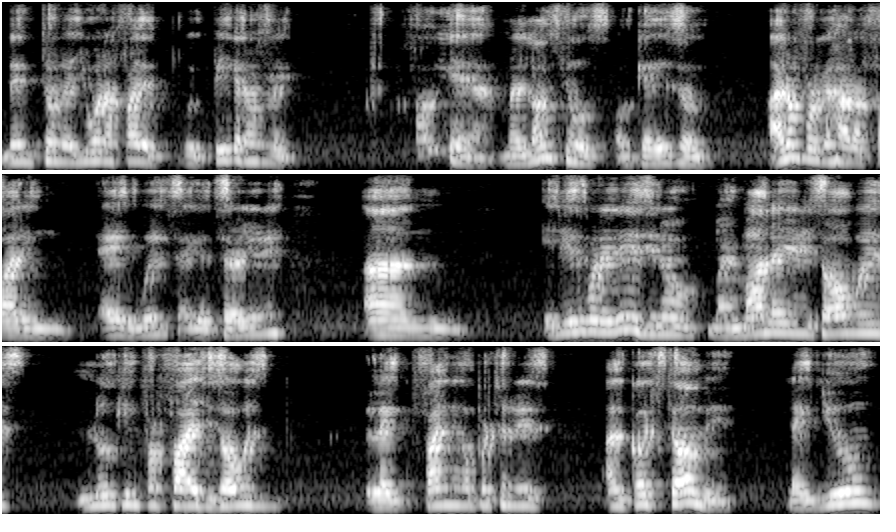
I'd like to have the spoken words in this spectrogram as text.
They told me, you want to fight with Pickett? I was like, oh yeah, my lungs feels okay. So I don't forget how to fight in eight weeks. I get surgery. And it is what it is, you know. My manager is always looking for fights. He's always like finding opportunities. And coach told me, like you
